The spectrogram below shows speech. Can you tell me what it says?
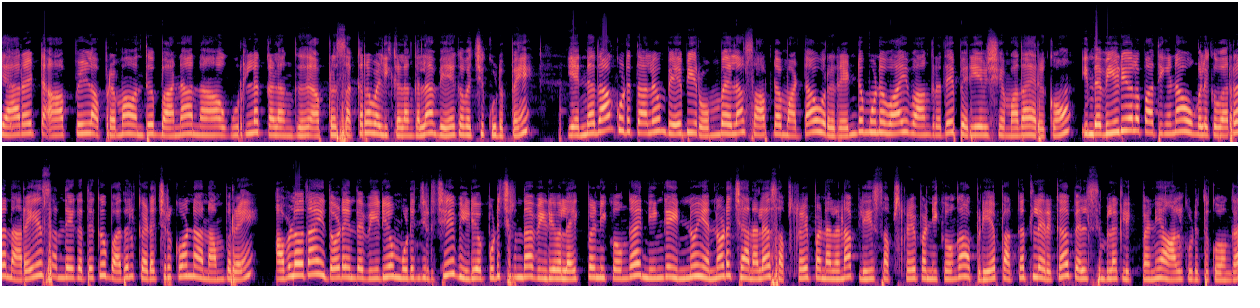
கேரட் ஆப்பிள் அப்புறமா வந்து பனானா உருளைக்கிழங்கு அப்புறம் சக்கரவள்ளி கிழங்கெல்லாம் வேக வச்சு கொடுப்பேன். என்ன தான் கொடுத்தாலும் பேபி ரொம்ப எல்லாம் சாப்பிட மாட்டா. ஒரு ரெண்டு மூணு வாய் வாங்குறதே பெரிய விஷயமா தான் இருக்கும். இந்த வீடியோவில் பார்த்தீங்கன்னா உங்களுக்கு வர்ற நிறைய சந்தேகத்துக்கு பதில் கிடைச்சிருக்கும்னு நான் நம்புகிறேன் அவ்வளோதான் இதோட இந்த வீடியோ முடிஞ்சிடுச்சு. வீடியோ பிடிச்சிருந்தா வீடியோ லைக் பண்ணிக்கோங்க. நீங்கள் இன்னும் என்னோட சேனலை சப்ஸ்கிரைப் பண்ணலைன்னா ப்ளீஸ் சப்ஸ்கிரைப் பண்ணிக்கோங்க. அப்படியே பக்கத்தில் இருக்க பெல் சிம்பிளை கிளிக் பண்ணி ஆள் கொடுத்துக்கோங்க.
